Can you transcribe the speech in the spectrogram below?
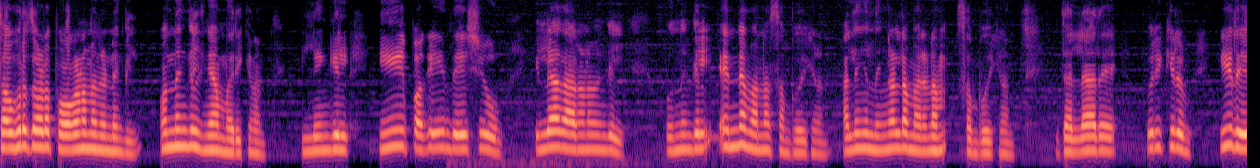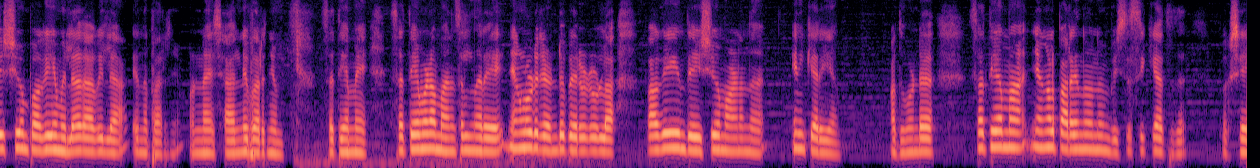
സൗഹൃദത്തോടെ പോകണമെന്നുണ്ടെങ്കിൽ ഒന്നെങ്കിൽ ഞാൻ മരിക്കണം. ഇല്ലെങ്കിൽ ഈ പകയും ദേഷ്യവും ഇല്ലാതാകണമെങ്കിൽ ഒന്നെങ്കിൽ എന്റെ മരണം സംഭവിക്കണം. അല്ലെങ്കിൽ നിങ്ങളുടെ മരണം സംഭവിക്കണം. ഇതല്ലാതെ ഒരിക്കലും ഈ ദേഷ്യവും പകയും ഇല്ലാതാവില്ല എന്ന് പറഞ്ഞു. ഉടനെ ശാലിനി പറഞ്ഞു സത്യമേ സത്യമ്മയുടെ മനസ്സിൽ നിറയെ ഞങ്ങളോട് രണ്ടുപേരോടുള്ള പകയും ദേഷ്യവുമാണെന്ന് എനിക്കറിയാം. അതുകൊണ്ട് സത്യമ്മ ഞങ്ങൾ പറയുന്നൊന്നും വിശ്വസിക്കാത്തത്. പക്ഷേ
